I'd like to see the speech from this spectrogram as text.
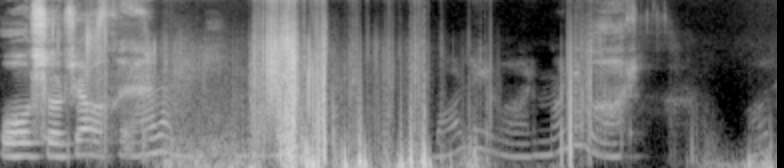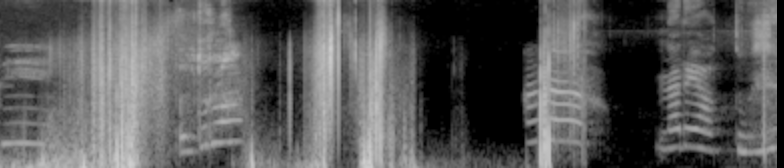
o Surge'e bak hemen. Barley var, Nani var. Abi. Öldür lan. Ana. Nereye attı bizi?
